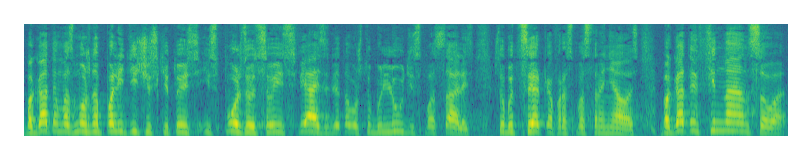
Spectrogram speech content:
богатым, возможно, политически, то есть использовать свои связи для того, чтобы люди спасались, чтобы церковь распространялась, богатым финансово,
